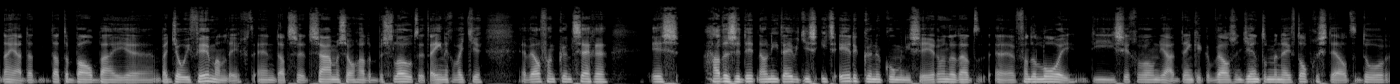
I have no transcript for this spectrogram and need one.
nou ja, dat, dat de bal bij, bij Joey Veerman ligt. En dat ze het samen zo hadden besloten. Het enige wat je er wel van kunt zeggen is, hadden ze dit nou niet eventjes iets eerder kunnen communiceren? Want dat Van der Looy, die zich gewoon, ja, denk ik wel als een gentleman heeft opgesteld door...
